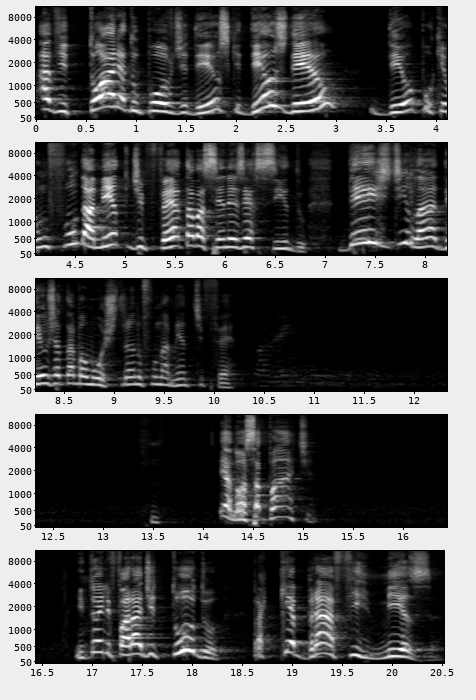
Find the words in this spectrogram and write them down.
a vitória do povo de Deus, que Deus deu, deu porque um fundamento de fé estava sendo exercido. Desde lá, Deus já estava mostrando o fundamento de fé. É a nossa parte. Então ele fará de tudo para quebrar a firmeza,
